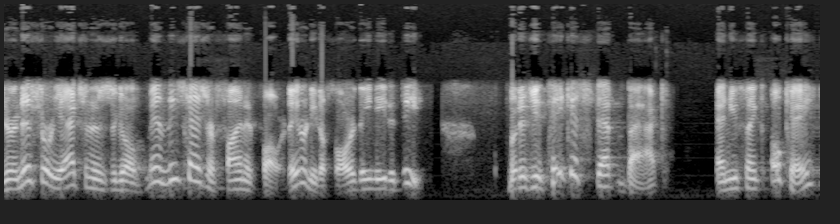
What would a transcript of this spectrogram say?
your initial reaction is to go, man, these guys are fine at forward. They don't need a forward, they need a D. But if you take a step back and you think, okay,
